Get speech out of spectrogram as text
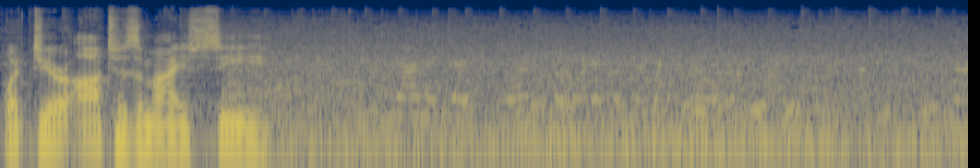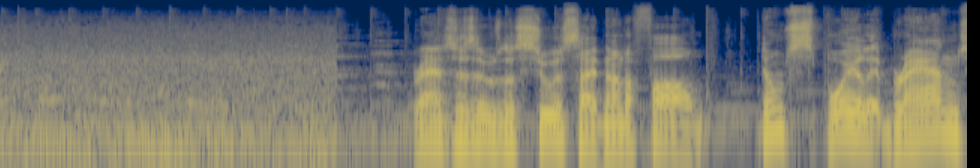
What your autism eyes see? Brand says it was a suicide, not a fall. Don't spoil it, Brand.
